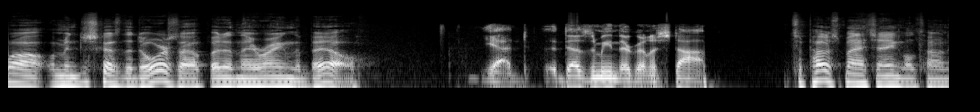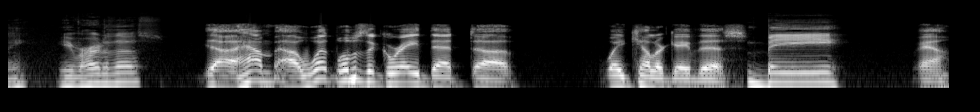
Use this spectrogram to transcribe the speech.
Well, I mean, just because the door's open and they rang the bell, Yeah. It doesn't mean they're going to stop. it's a post match angle, Tony. You ever heard of those? Yeah. How? Uh, what? What was the grade that uh, Wade Keller gave this? B. Yeah.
